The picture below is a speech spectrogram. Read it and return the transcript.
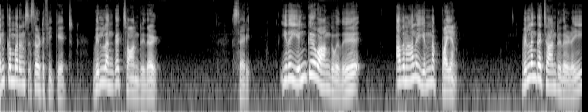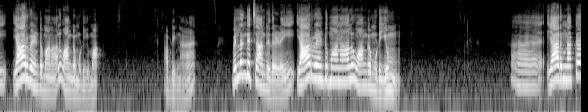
என்கம்பரன்ஸ் சர்டிஃபிகேட் வில்லங்க சான்றிதழ். சரி இதை எங்கே வாங்குவது? அதனால் என்ன பயன்? வில்லங்க சான்றிதழை யார் வேண்டுமானாலும் வாங்க முடியுமா? அப்படின்னா வில்லங்க சான்றிதழை யார் வேண்டுமானாலும் வாங்க முடியும். யாருனாக்கா யாருன்னாக்கா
